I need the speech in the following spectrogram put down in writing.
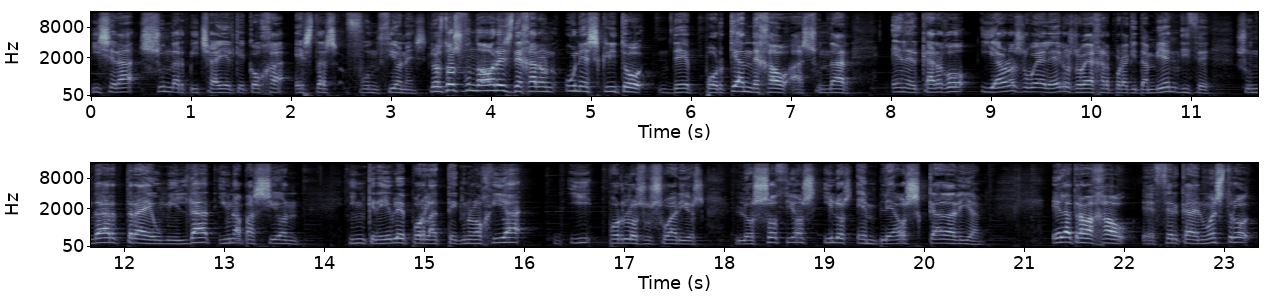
y será Sundar Pichai el que coja estas funciones. Los dos fundadores dejaron un escrito de por qué han dejado a Sundar en el cargo y ahora os lo voy a leer, os lo voy a dejar por aquí también. Dice, Sundar trae humildad y una pasión increíble por la tecnología y por los usuarios, los socios y los empleados cada día. Él ha trabajado eh, cerca de nuestro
